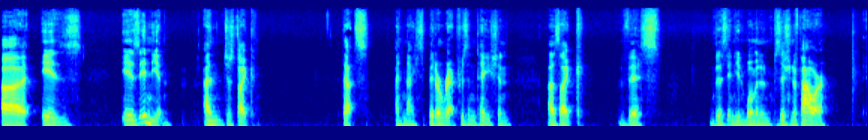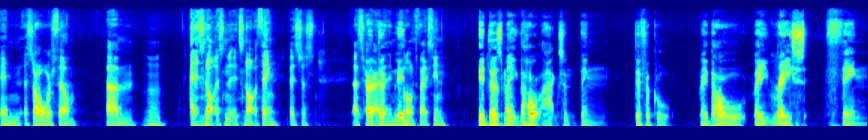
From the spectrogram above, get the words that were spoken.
uh, is is Indian, and just like that's a nice bit of representation as like this this Indian woman in position of power in a Star Wars film. Um, And it's not it's, it's not a thing. It's just that's her, It and then they move it- along to the next scene. it does make the whole accent thing difficult, like the whole like race thing.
